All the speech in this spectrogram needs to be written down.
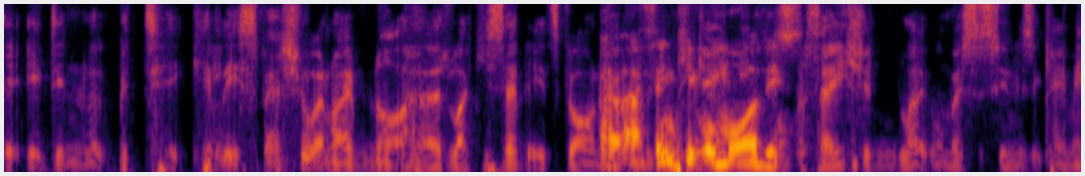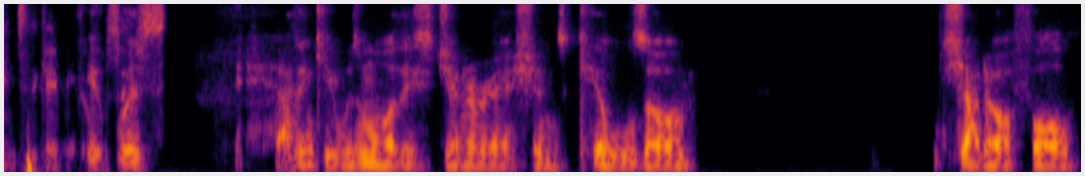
it, it didn't look particularly special, and I've not heard, like you said, it's gone I- out. I in think it was more this- conversation, like almost as soon as it came into the gaming It conversation. was, I think it was more this generation's Killzone, Shadowfall.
